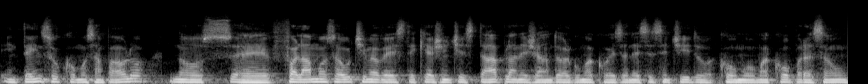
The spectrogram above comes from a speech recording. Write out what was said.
intenso como São Paulo nós eh, falamos a última vez de que a gente está planejando alguma coisa nesse sentido, como uma cooperação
